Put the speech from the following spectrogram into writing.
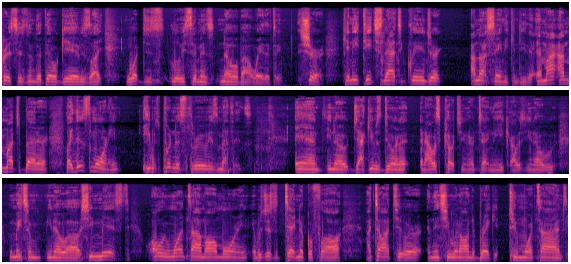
criticism that they will give is like, what does Louie Simmons know about weightlifting? Sure. Can he teach snatch and clean and jerk? I'm not saying he can do that. Am I? I'm much better. Like this morning, he was putting us through his methods. And you know, Jackie was doing it, and I was coaching her technique. I was, you know, we made some, you know, uh, she missed only one time all morning. It was just a technical flaw. I taught to her, and then she went on to break it two more times.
